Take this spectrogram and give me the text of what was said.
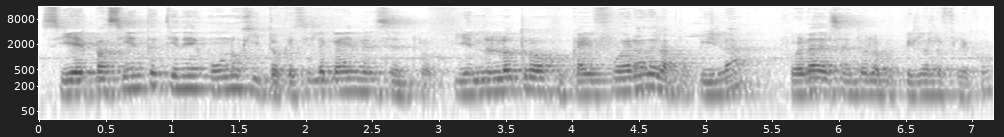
Si el paciente tiene un ojito que sí le cae en el centro y en el otro ojo cae fuera de la pupila, fuera del centro de la pupila el reflejo,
